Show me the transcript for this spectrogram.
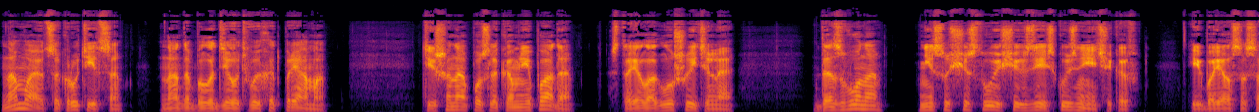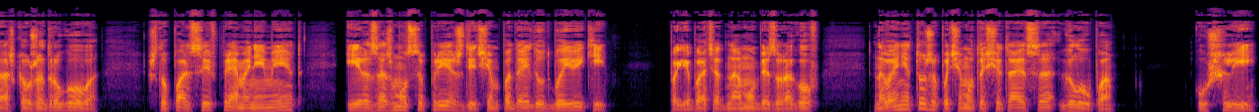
намаются крутиться. Надо было делать выход прямо. Тишина после камнепада стояла оглушительная, до звона несуществующих здесь кузнечиков, и боялся Сашка уже другого — что пальцы и впрямь не имеют, и разожмутся прежде, чем подойдут боевики. Погибать одному без врагов на войне тоже почему-то считается глупо. «Ушли»,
